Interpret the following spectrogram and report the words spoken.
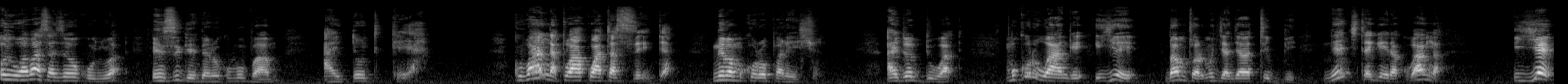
oyo waba asazeewo kunywa ensigo endala okumuvaamu i don't care. Kubanga twakwata sente ne bamukora operation i don't do what? Mukulu wange ye bamutwala mujjanjaba tb naye nkitegeera kubanga ye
